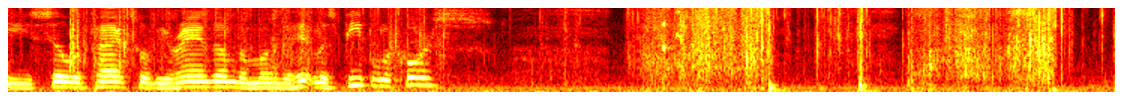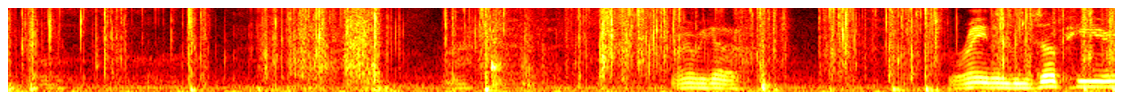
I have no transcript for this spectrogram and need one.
The silver packs will be random among the hitless people, of course. Alright, we gotta random these up here.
